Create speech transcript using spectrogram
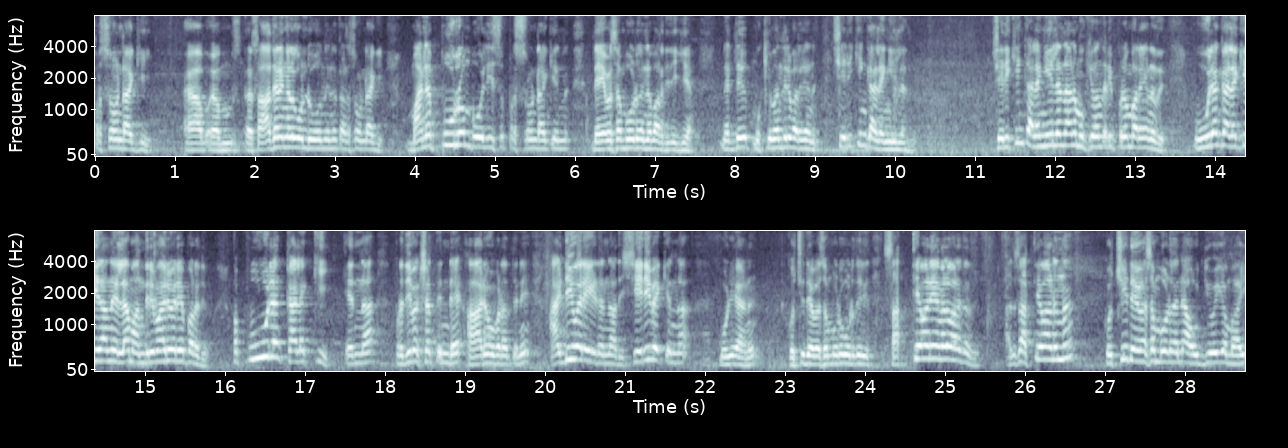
പ്രശ്നമുണ്ടാക്കി സാധനങ്ങൾ കൊണ്ടുപോകുന്നതിന് തടസ്സമുണ്ടാക്കി മനഃപൂർവം പോലീസ് പ്രശ്നമുണ്ടാക്കിയെന്ന് ദേവസ്വം ബോർഡ് തന്നെ പറഞ്ഞിരിക്കുക. എന്നിട്ട് മുഖ്യമന്ത്രി പറയാണ് ശരിക്കും കലങ്ങിയില്ലെന്ന്. ശരിക്കും കലങ്ങിയില്ലെന്നാണ് മുഖ്യമന്ത്രി ഇപ്പോഴും പറയണത്. പൂരം കലക്കിയതാന്ന് എല്ലാ മന്ത്രിമാരും വരെ പറഞ്ഞു. അപ്പം പൂരം കലക്കി എന്ന പ്രതിപക്ഷത്തിന്റെ ആരോപണത്തിന് അടിവരയിടുന്ന അത് ശരിവെക്കുന്ന മൊഴിയാണ്. കൊച്ചി ദേവസ്വം ബോർഡ് കൊടുത്തിരിക്കുന്നത് സത്യമാണ് ഞങ്ങൾ പറഞ്ഞത്. അത് സത്യമാണെന്ന് കൊച്ചി ദേവസ്വം ബോർഡ് തന്നെ ഔദ്യോഗികമായി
